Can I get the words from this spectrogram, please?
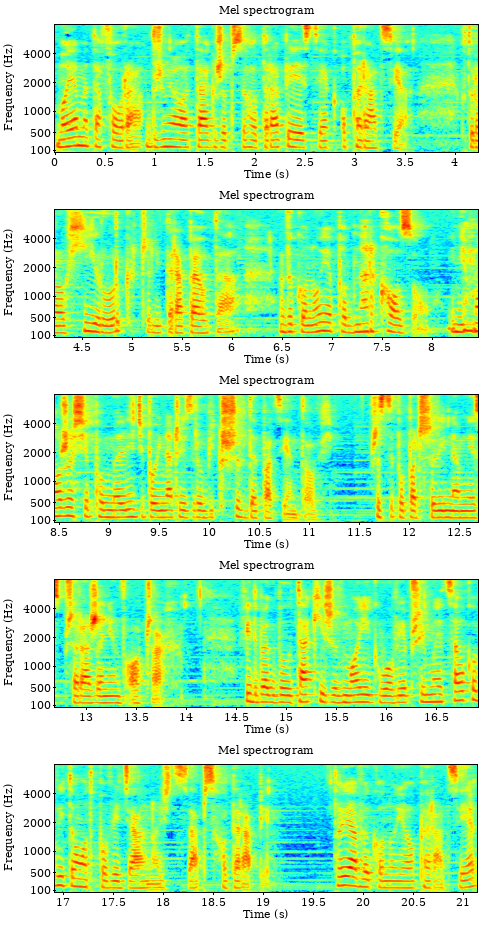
Moja metafora brzmiała tak, że psychoterapia jest jak operacja, którą chirurg, czyli terapeuta, wykonuje pod narkozą i nie może się pomylić, bo inaczej zrobi krzywdę pacjentowi. Wszyscy popatrzyli na mnie z przerażeniem w oczach. Feedback był taki, że w mojej głowie przyjmuję całkowitą odpowiedzialność za psychoterapię. To ja wykonuję operację,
